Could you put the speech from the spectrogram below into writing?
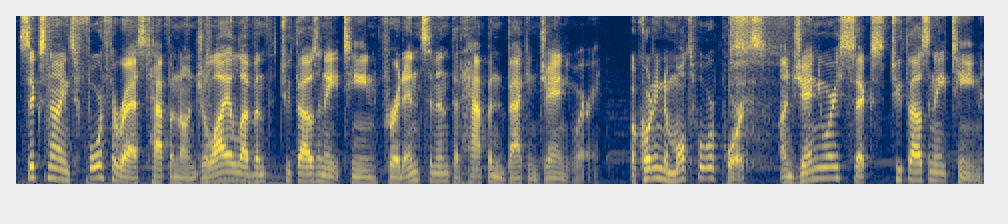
6 9's fourth arrest happened on July 11, 2018, for an incident that happened back in January. According to multiple reports, on January 6, 2018,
